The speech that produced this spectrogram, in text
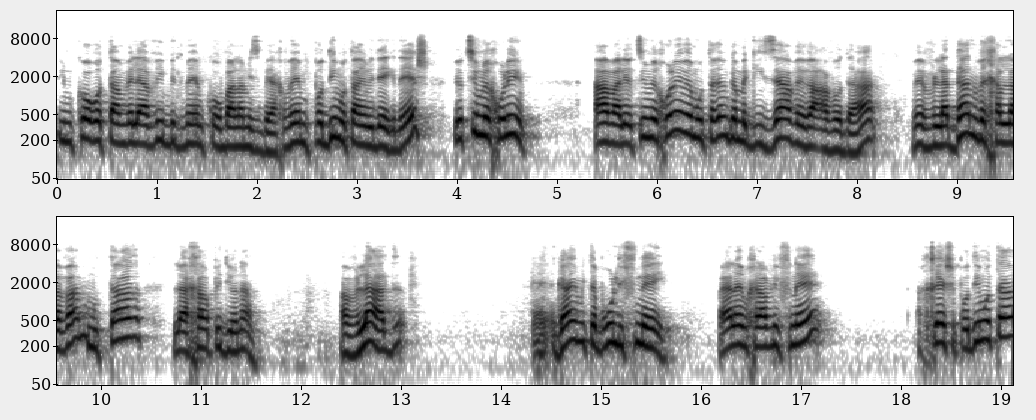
למכור אותם ולהביא בדמיהם קורבן למזבח, והם פודים אותם בידי הקדש, יוצאים לחולין. אבל יוצאים לחולין והם מותרים גם בגיזה ובעבודה, וולדן וחלבן מותר לאחר פדיונם. הוולד, גם אם התעברו לפני, והיה להם חלב לפני, אחרי שפודים אותם,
